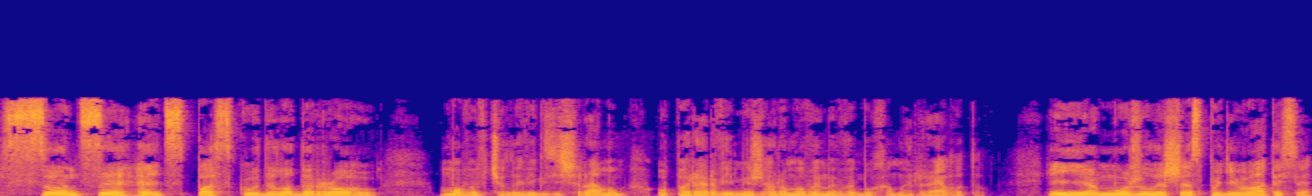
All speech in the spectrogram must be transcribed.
Сонце геть спаскудило дорогу, мовив чоловік зі шрамом у перерві між громовими вибухами реготу. І я можу лише сподіватися,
